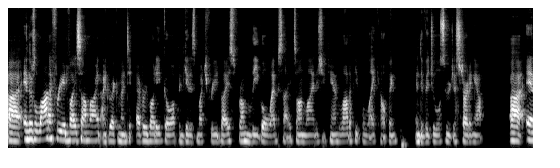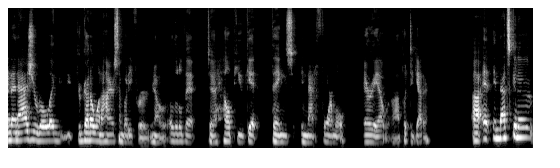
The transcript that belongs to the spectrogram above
Uh, and there's a lot of free advice online. I'd recommend to everybody go up and get as much free advice from legal websites online as you can. A lot of people like helping individuals who are just starting out. Uh, and then as you're rolling, you- you're gonna want to hire somebody for you know a little bit to help you get things in that formal area uh, put together. Uh, and, and that's gonna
